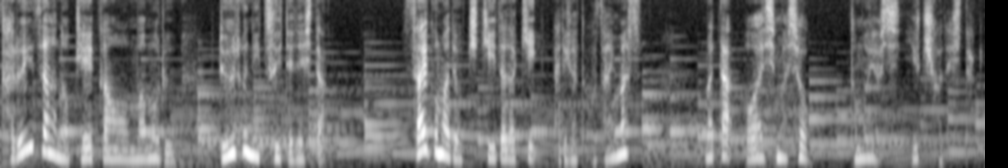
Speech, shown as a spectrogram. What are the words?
軽井沢の景観を守るルールについてでした。最後までお聞きいただきありがとうございます。またお会いしましょう。友吉ゆき子でした。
